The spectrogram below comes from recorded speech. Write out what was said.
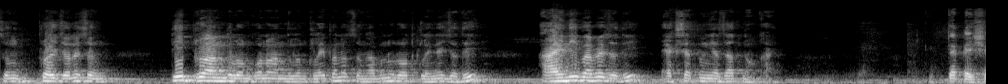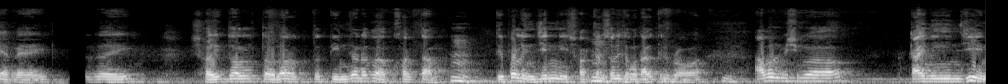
जों প্রয়োজনে जों তীব্র আন্দোলন গণ আন্দোলন খেলাইপানো जों রোধ রদ খেলাইনাই যদি আইনিভাবে যদি একসেপ্ট এজাত নখায়। দেখাইছে শহীদ দল তলৰ তিনিজনক খৰতাম ট্ৰিপল ইঞ্জিন নি সরকার চলি থাকোঁ তাৰ ত্ৰিপুৰা আমাৰ বিচিঙ टाइनि इन्जिन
